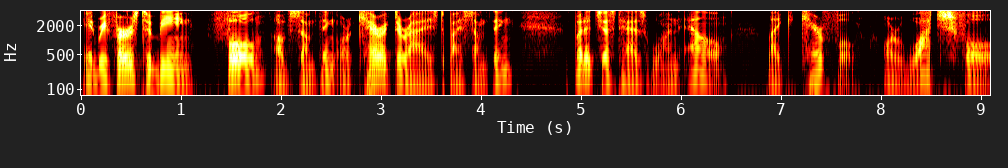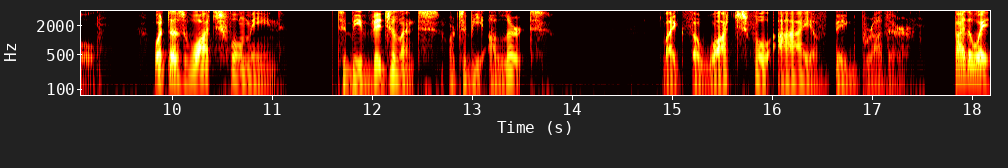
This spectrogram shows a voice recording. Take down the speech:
It refers to being full of something or characterized by something, but it just has one L, like careful or watchful. What does watchful mean? To be vigilant or to be alert. Like the watchful eye of Big Brother. By the way,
